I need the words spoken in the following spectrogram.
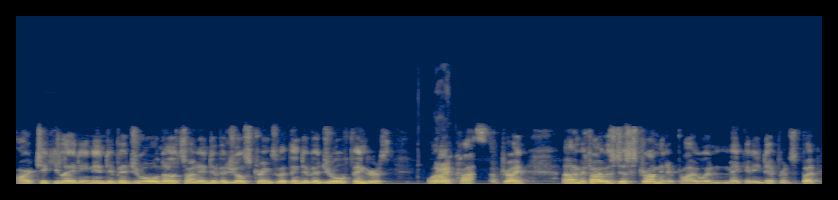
articulating individual notes on individual strings with individual fingers. What right. a concept, right? Um, if I was just strumming, it probably wouldn't make any difference. But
